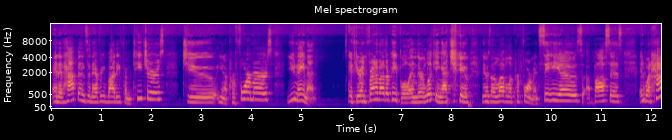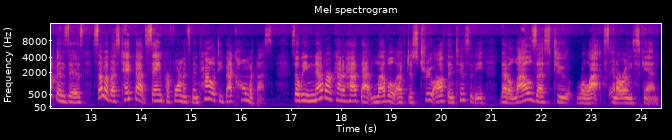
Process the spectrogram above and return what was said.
And it happens in everybody from teachers to you know performers you name it if you're in front of other people and they're looking at you, there's a level of performance. CEOs, uh, bosses, and what happens is some of us take that same performance mentality back home with us. So we never kind of have that level of just true authenticity that allows us to relax in our own skin.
